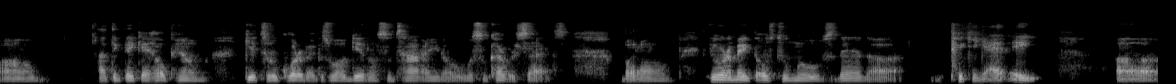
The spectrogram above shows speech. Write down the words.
Um, I think they can help him get to the quarterback as well, give him some time, you know, with some coverage sacks. But um, if you were to make those two moves, then uh, picking at eight uh,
